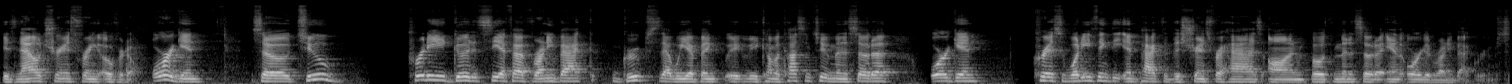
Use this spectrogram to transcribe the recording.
is now transferring over to Oregon. So two pretty good CFF running back groups that we have been become accustomed to Minnesota, Oregon. Chris, what do you think the impact that this transfer has on both Minnesota and the Oregon running back groups?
